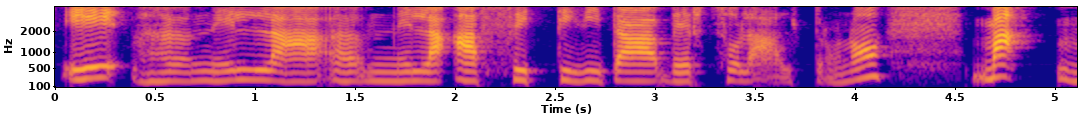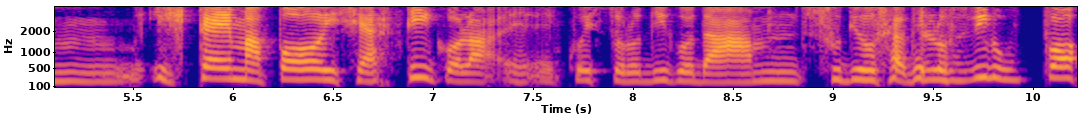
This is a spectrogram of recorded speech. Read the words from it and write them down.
e e eh, nella, eh, nella, affettività verso l'altro. No? Ma mh, mm, il tema poi si articola, e questo lo dico da mh, mm, studiosa dello sviluppo,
